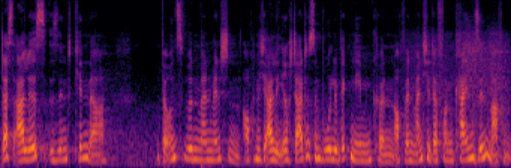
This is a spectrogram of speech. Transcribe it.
Das alles sind Kinder. Bei uns würden man Menschen auch nicht alle ihre Statussymbole wegnehmen können, auch wenn manche davon keinen Sinn machen.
